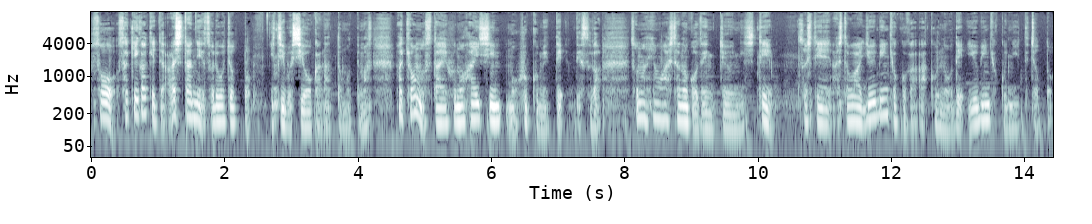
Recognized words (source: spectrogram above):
そう、先駆けて明日ね、それをちょっと一部しようかなと思ってます。まあ今日のスタイフの配信も含めてですが、その辺を明日の午前中にして、そして明日は郵便局が開くので、郵便局に行ってちょっと、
